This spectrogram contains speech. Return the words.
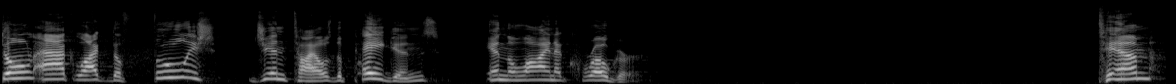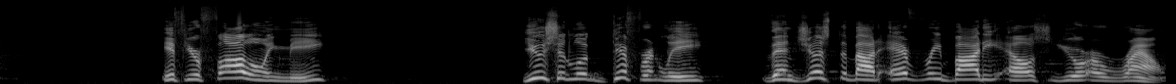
don't act like the foolish Gentiles, the pagans, in the line at Kroger. Tim, if you're following me, you should look differently than just about everybody else you're around.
